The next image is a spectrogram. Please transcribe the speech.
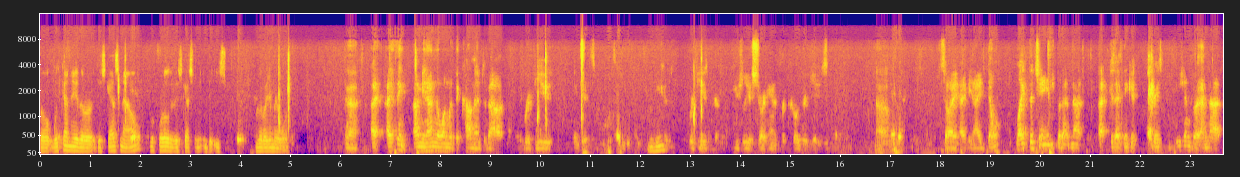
So we can either discuss now or follow the discussion in the issue, whatever you may want. Yeah, I, I think, I mean, I'm the one with the comment about reviews. I think it's, Mhm. because reviews are usually a shorthand for code reviews. Um, So I, I mean, I don't like the change, but I'm not, because I think it creates confusion, but I'm not,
